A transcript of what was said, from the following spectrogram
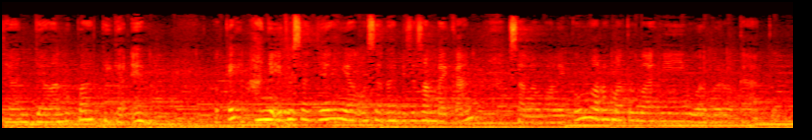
jangan jangan lupa 3M. Oke, hanya itu saja yang Ustazah bisa sampaikan. Assalamualaikum warahmatullahi wabarakatuh.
